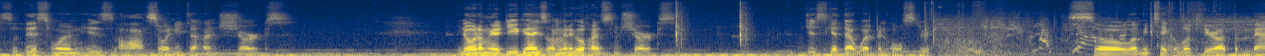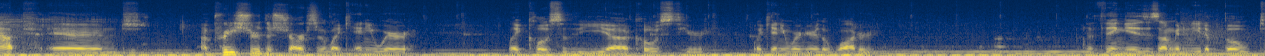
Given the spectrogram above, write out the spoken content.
So this one is ah. So I need to hunt sharks. You know what I'm gonna do, guys? I'm gonna go hunt some sharks. Just get that weapon holster. So let me take a look here at the map, and I'm pretty sure the sharks are like anywhere like close to the uh, coast here, like anywhere near the water. The thing is, is I'm gonna need a boat.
